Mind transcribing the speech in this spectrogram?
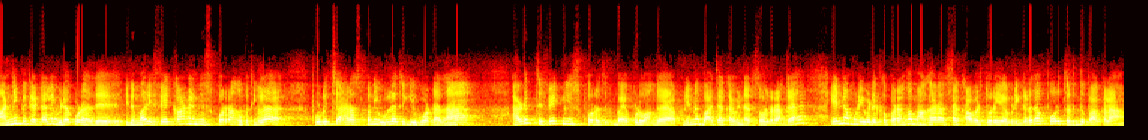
மன்னிப்பு கேட்டாலும் விடக்கூடாது. இது மாதிரி ஃபேக்கான நியூஸ் போடுறாங்க பார்த்தீங்களா? பிடிச்சி அரெஸ்ட் பண்ணி உள்ள தூக்கி போட்டால் தான் அடுத்து ஃபேக் நியூஸ் போகிறதுக்கு பயப்படுவாங்க அப்படின்னு பாஜகவினர் சொல்கிறாங்க என்ன முடிவெடுக்க போகிறாங்க மகாராஷ்டிரா காவல்துறை அப்படிங்கிறத பொறுத்திருந்து பார்க்கலாம்.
